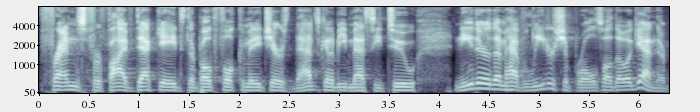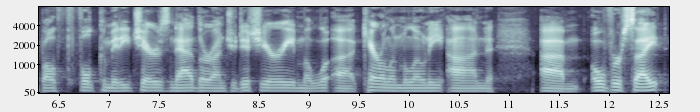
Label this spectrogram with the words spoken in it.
friends for five decades. They're both full committee chairs. That's going to be messy too. Neither of them have leadership roles, although again, they're both full committee chairs. Nadler on judiciary, Mal- uh, Carolyn Maloney on um, oversight.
